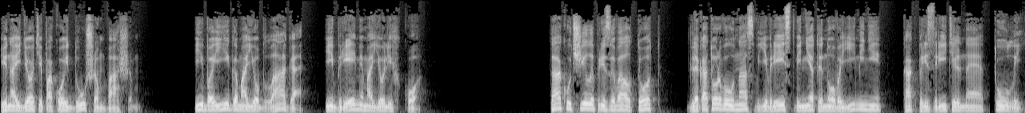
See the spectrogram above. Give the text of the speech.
и найдете покой душам вашим. Ибо иго мое благо, и бремя мое легко. Так учил и призывал тот, для которого у нас в еврействе нет иного имени, как презрительное Тулый.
